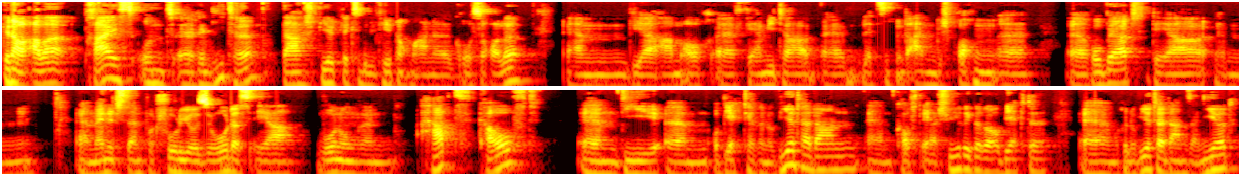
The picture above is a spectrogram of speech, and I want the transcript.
Genau, aber Preis und äh, Rendite, da spielt Flexibilität nochmal eine große Rolle. Ähm, wir haben auch äh, Vermieter äh, letztens mit einem gesprochen, äh, äh, Robert, der ähm, äh, managt sein Portfolio so, dass er Wohnungen hat, kauft, ähm, die ähm, Objekte renoviert er dann, ähm, kauft er schwierigere Objekte, ähm, renoviert er dann, saniert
